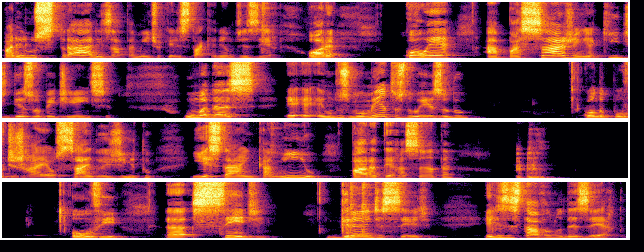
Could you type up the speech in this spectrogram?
para ilustrar exatamente o que ele está querendo dizer. Ora, Qual é a passagem aqui de desobediência? Uma das é, é, é um dos momentos do Êxodo, quando o povo de Israel sai do Egito e está em caminho para a Terra Santa, houve uh, sede, grande sede. Eles estavam no deserto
